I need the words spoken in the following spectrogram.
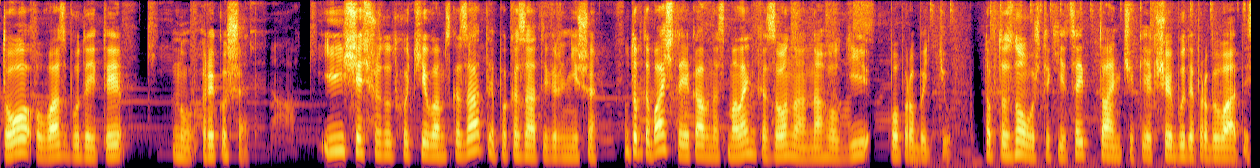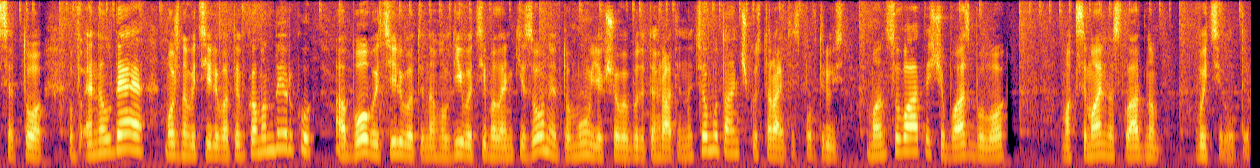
то у вас буде йти ну, рикошет. І ще що тут хотів вам сказати, показати вірніше. Ну тобто, бачите, яка в нас маленька зона на голді по пробиттю. Тобто, знову ж таки, цей танчик, якщо і буде пробиватися, то в НЛД можна вицілювати в командирку або вицілювати на голді в оці маленькі зони. Тому, якщо ви будете грати на цьому танчику, старайтесь, повторюсь, мансувати, щоб вас було максимально складно вицілити.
